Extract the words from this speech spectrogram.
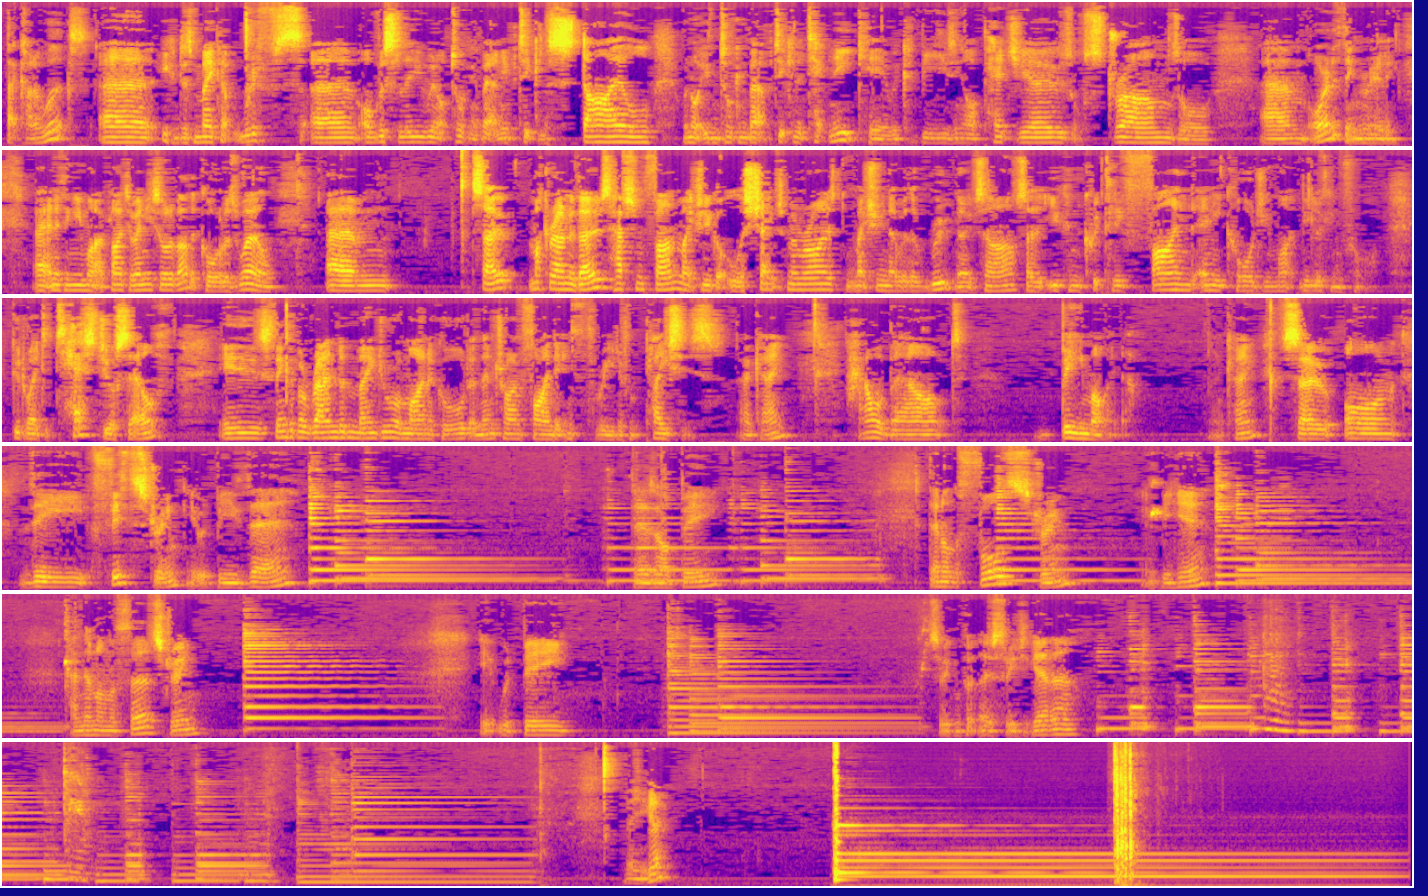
that kind of works. Uh, you can just make up riffs. Um, obviously, we're not talking about any particular style. We're not even talking about a particular technique here. We could be using arpeggios or strums or um, or anything really. Uh, anything you might apply to any sort of other chord as well. Um, so muck around with those, have some fun, make sure you've got all the shapes memorised, make sure you know where the root notes are so that you can quickly find any chord you might be looking for. Good way to test yourself is think of a random major or minor chord and then try and find it in three different places. Okay? How about B minor? Okay, so on the fifth string it would be there. Then on the fourth string, it would be here. And then on the third string, it would be. So we can put those three together. There you go.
